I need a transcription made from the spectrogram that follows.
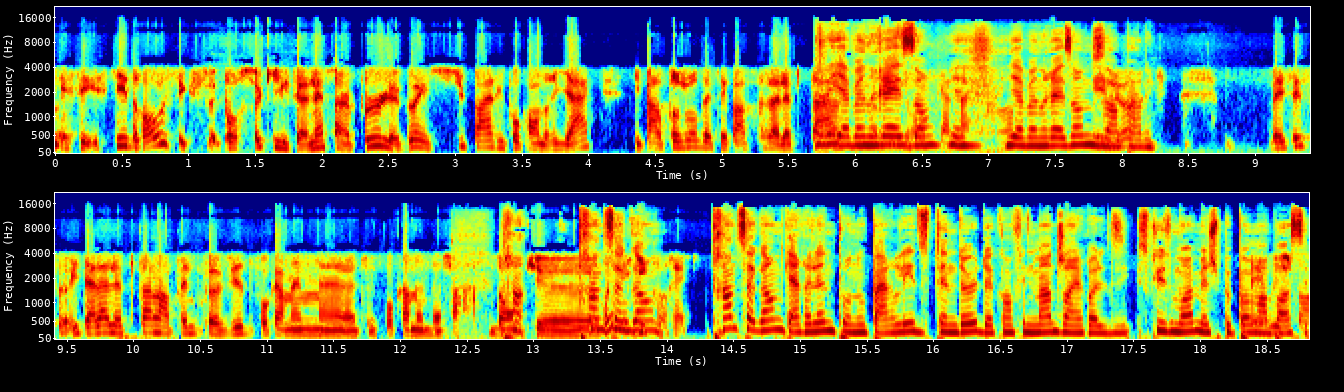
mais c'est ce qui est drôle, c'est que pour ceux qui le connaissent un peu, le gars est super hypochondriaque. Il parle toujours de ses passages à l'hôpital. Il y avait une raison. Il y avait une raison de nous en là, parler. Ben c'est ça. Il est allé à l'hôpital en pleine COVID. Faut quand même, euh, tu sais, faut quand même le faire. Donc, Trente- euh, 30 ouais, mais il est secondes. correct. 30 secondes, Caroline, pour nous parler du Tinder de confinement de Jean Héroldi. Excuse-moi, mais je peux pas Ben m'en oui, passer.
